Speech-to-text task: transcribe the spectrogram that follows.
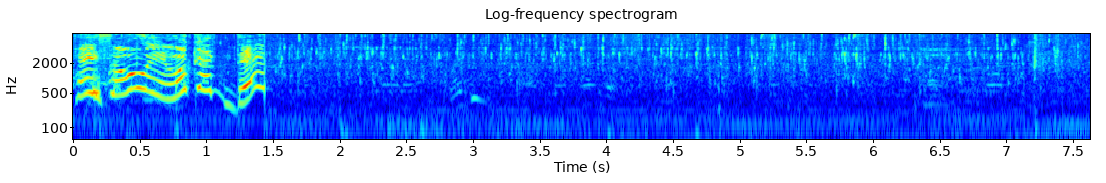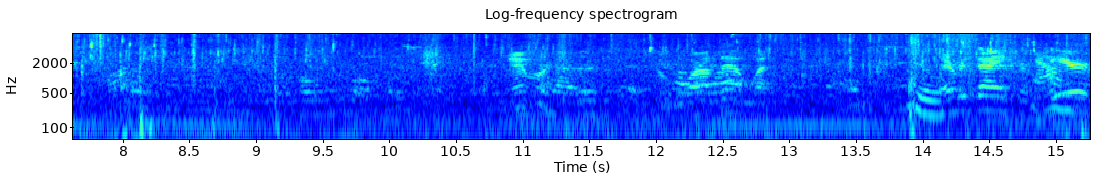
Hey, Zoe, look at that. Here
